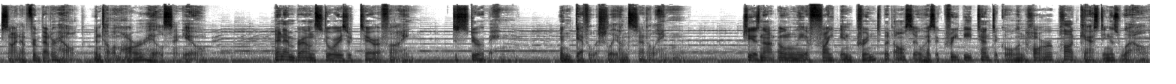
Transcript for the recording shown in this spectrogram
sign up for BetterHelp and tell them Horror Hill sent you. N.M. Brown's stories are terrifying, disturbing, and devilishly unsettling. She is not only a fright in print, but also has a creepy tentacle in horror podcasting as well.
